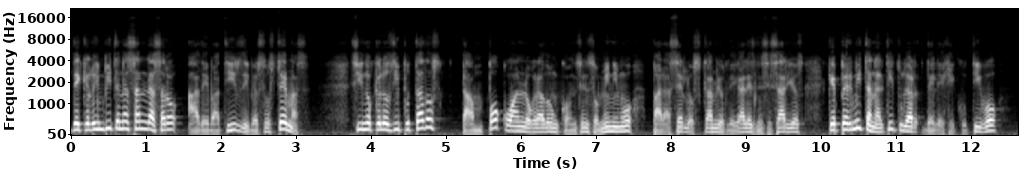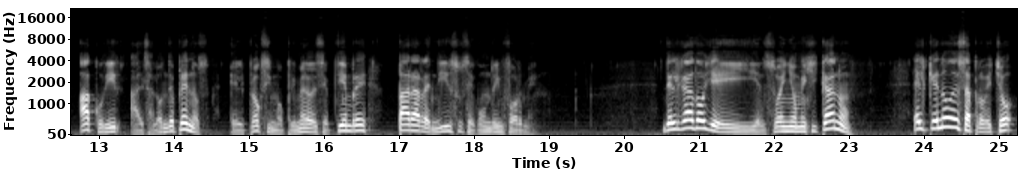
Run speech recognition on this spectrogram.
de que lo inviten a San Lázaro a debatir diversos temas, sino que los diputados tampoco han logrado un consenso mínimo para hacer los cambios legales necesarios que permitan al titular del Ejecutivo acudir al Salón de Plenos el próximo primero de septiembre para rendir su segundo informe. Delgado y el sueño mexicano. El que no desaprovechó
